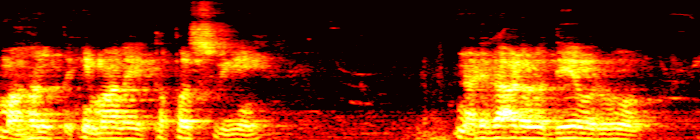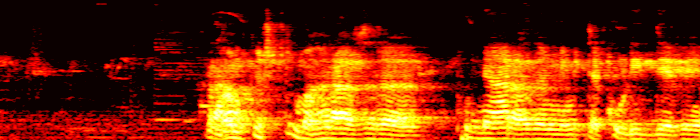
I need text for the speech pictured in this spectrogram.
ಮಹಂತ ಹಿಮಾಲಯ ತಪಸ್ವಿ, ನಡೆದಾಡುವ ದೇವರು ರಾಮಕೃಷ್ಣ ಮಹಾರಾಜರ ಪುಣ್ಯಾರಾಧನೆ ನಿಮಿತ್ತ ಕೂಡಿದ್ದೇವೆ.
